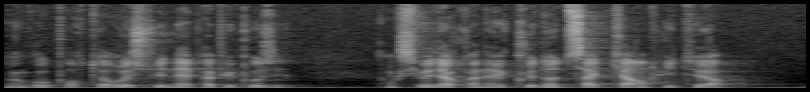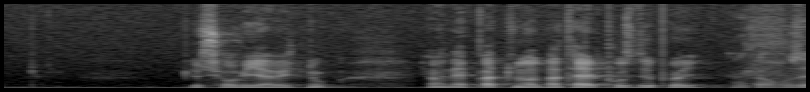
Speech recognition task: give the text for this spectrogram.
un, gros porteur russe, lui n'avait pas pu poser. Donc ça veut dire qu'on n'avait que notre sac 48 heures de survie avec nous, et on n'avait pas tout notre matériel pour se déployer. D'accord, vous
